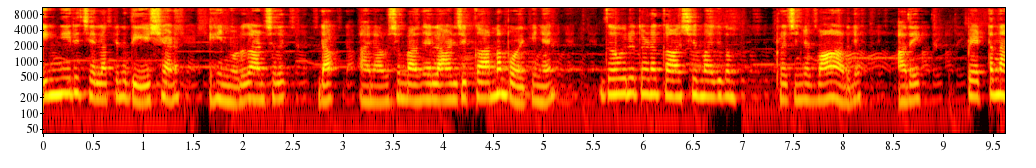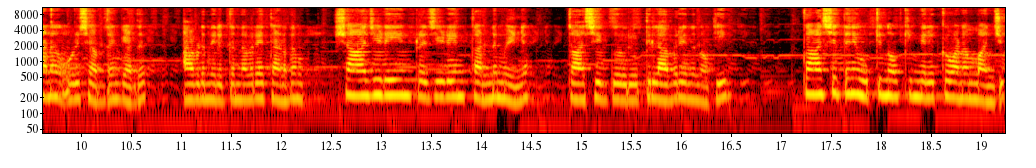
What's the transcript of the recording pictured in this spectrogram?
ഇങ്ങേര് ചെല്ലത്തിന് ദേഷ്യാണ് എന്നോട് കാണിച്ചത്. ഡാ അനാവശ്യം പറഞ്ഞ ലാഴ്ച കാരണം പോയേക്ക് ഞാൻ. ഗൗരവത്തോടെ കാശുമാരിതും പ്രജന്റെ വാ അടഞ്ഞു അതെ പെട്ടെന്നാണ് ഒരു ശബ്ദം കേട്ടത്. അവിടെ നിൽക്കുന്നവരെ കണ്ടതും ഷാജിയുടെയും പ്രജയുടെയും കണ്ണു മിഴിഞ്ഞു. കാശി ഗൗരവത്തിൽ അവരെ ഒന്ന് നോക്കി. കാശ്യത്തിനെ ഉറ്റുനോക്കി നിൽക്കുവാണ് മഞ്ജു.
